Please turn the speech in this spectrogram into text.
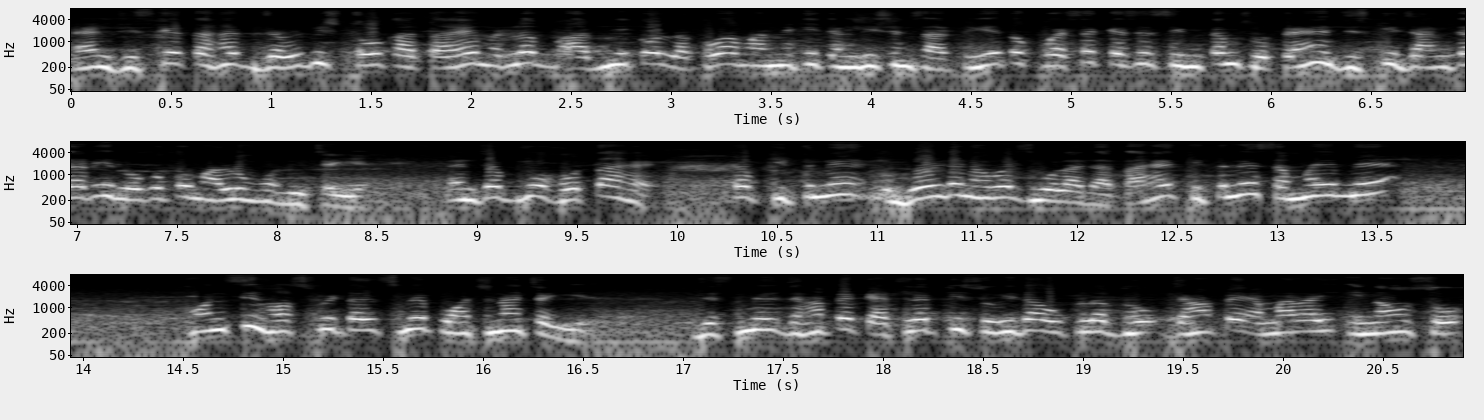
एंड जिसके तहत जब भी स्ट्रोक आता है मतलब आदमी को लकवा मारने की कंडीशन आती है तो कैसे कैसे सिम्टम्स होते हैं, जिसकी जानकारी लोगों को मालूम होनी चाहिए। एंड जब वो होता है तब कितने गोल्डन आवर्स बोला जाता है, कितने समय में कौन सी हॉस्पिटल्स में पहुँचना चाहिए, जिसमें जहाँ पे कैथलैब की सुविधा उपलब्ध हो, जहाँ पे एम आर आई हो,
